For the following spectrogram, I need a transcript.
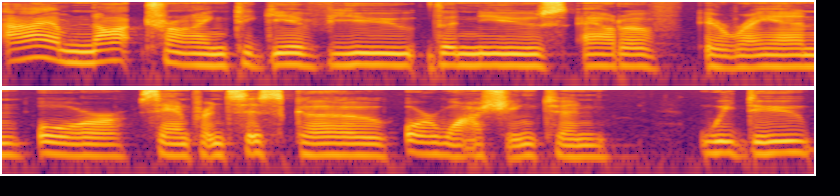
I am not trying to give you the news out of Iran or San Francisco or Washington. We do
